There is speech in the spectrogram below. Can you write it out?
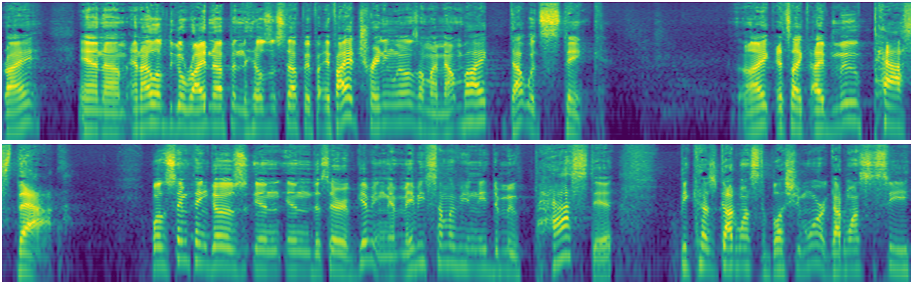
right? And um, and I love to go riding up in the hills and stuff. If if I had training wheels on my mountain bike, that would stink. Right? It's like I've moved past that. Well, the same thing goes in in this area of giving. Maybe some of you need to move past it because God wants to bless you more. God wants to see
